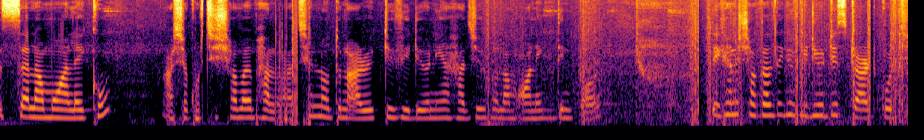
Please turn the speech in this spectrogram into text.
আসসালামু আলাইকুম। আশা করছি সবাই ভালো আছেন। নতুন আরও একটি ভিডিও নিয়ে হাজির হলাম অনেক দিন পর। এখানে সকাল থেকে ভিডিওটি স্টার্ট করছি।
